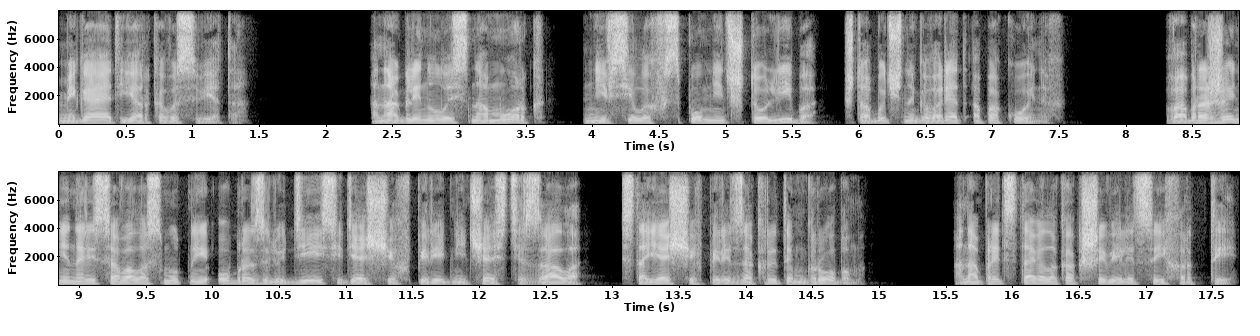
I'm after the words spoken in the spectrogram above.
мигает яркого света. Она оглянулась на морг, не в силах вспомнить что-либо, что обычно говорят о покойных. Воображение нарисовало смутные образы людей, сидящих в передней части зала, стоящих перед закрытым гробом. Она представила, как шевелятся их рты.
